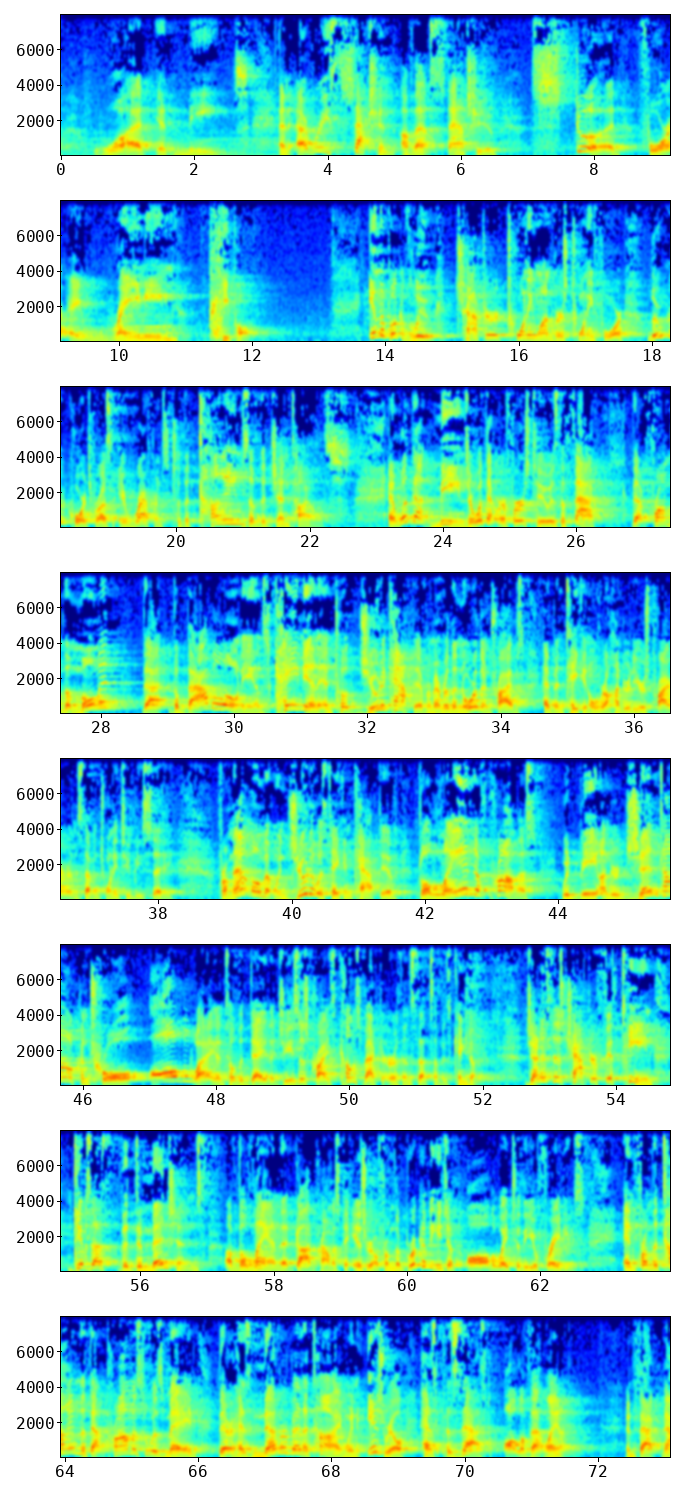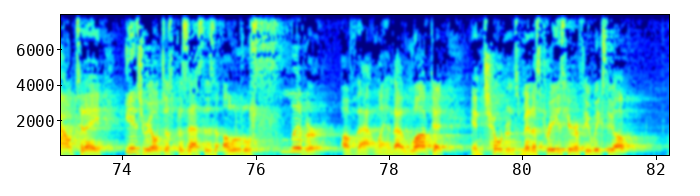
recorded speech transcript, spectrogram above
what it means. And every section of that statue stood for a reigning people. In the book of Luke, chapter 21 verse 24, Luke records for us a reference to the times of the Gentiles. And what that means, or what that refers to, is the fact that from the moment that the Babylonians came in and took Judah captive, remember the northern tribes had been taken over a hundred years prior in 722 BC. From that moment when Judah was taken captive, the land of promise would be under Gentile control all the way until the day that Jesus Christ comes back to earth and sets up his kingdom. Genesis chapter 15 gives us the dimensions of the land that God promised to Israel from the brook of Egypt all the way to the Euphrates. And from the time that that promise was made, there has never been a time when Israel has possessed all of that land. In fact, now today, Israel just possesses a little sliver of that land. I loved it in children's ministries here a few weeks ago.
